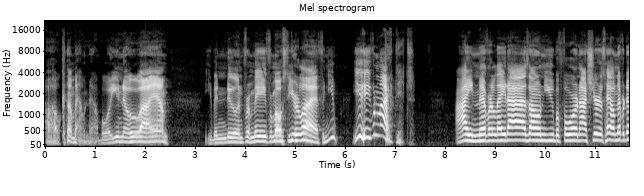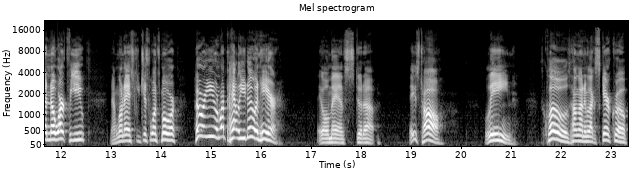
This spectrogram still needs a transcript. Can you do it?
Oh, come on now, boy. You know who I am. You've been doing for me for most of your life, and you you even liked it. I ain't never laid eyes on you before, and I sure as hell never done no work for you. I'm going to ask you just once more who are you and what the hell are you doing here? The old man stood up. He's tall, lean. His clothes hung on him like a scarecrow,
